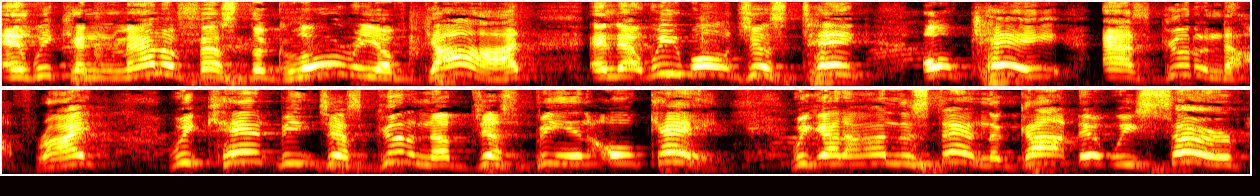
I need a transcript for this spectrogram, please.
and we can manifest the glory of God and that we won't just take okay as good enough, right? We can't be just good enough just being okay. We got to understand the God that we serve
